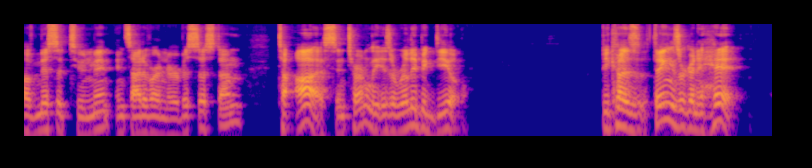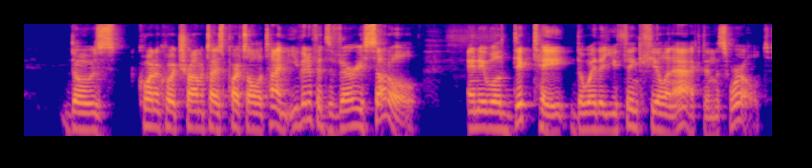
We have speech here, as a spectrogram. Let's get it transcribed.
of misattunement inside of our nervous system to us internally is a really big deal. Because things are going to hit those quote unquote traumatized parts all the time, even if it's very subtle, and it will dictate the way that you think, feel, and act in this world.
